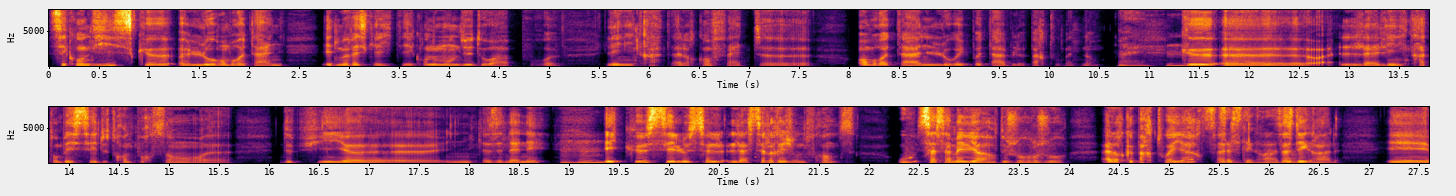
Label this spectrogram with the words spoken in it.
c'est qu'on dise que euh, l'eau en Bretagne est de mauvaise qualité, qu'on nous monte du doigt pour euh, les nitrates, alors qu'en fait, euh, en Bretagne, l'eau est potable partout maintenant, ouais. que les nitrates ont baissé de 30% depuis une quinzaine d'années, mhm. et que c'est le seul, la seule région de France où ça s'améliore de jour en jour, alors que partout ailleurs, ça, se dégrade. Ça se dégrade. Et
